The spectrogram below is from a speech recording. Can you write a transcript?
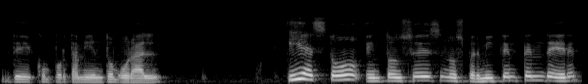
de comportamiento moral. Y esto entonces nos permite entender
